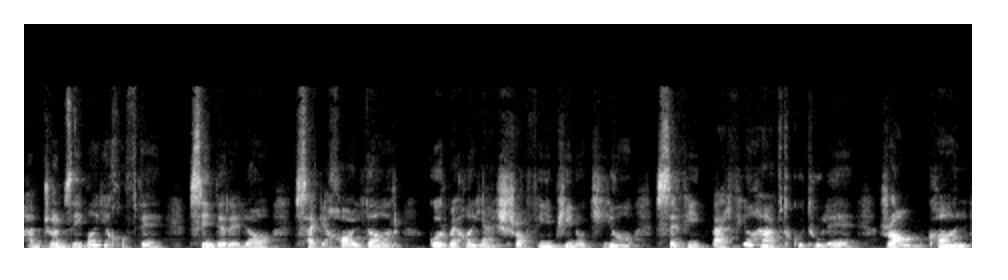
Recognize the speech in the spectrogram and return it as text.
همچون زیبای خفته، سیندرلا، سگ خالدار، گربه های اشرافی، پینوکیو، سفید برفی و هفت کوتوله، رامکال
